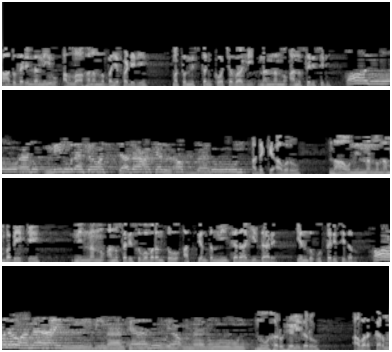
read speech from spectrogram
ಆದುದರಿಂದ ನೀವು ಅಲ್ಲಾಹನನ್ನು ಭಯಪಡಿರಿ ಮತ್ತು ನಿಸ್ಸಂಕೋಚವಾಗಿ ನನ್ನನ್ನು ಅನುಸರಿಸಿರಿ. ಅದಕ್ಕೆ ಅವರು ನಾವು ನಿನ್ನನ್ನು ನಂಬಬೇಕೆ ನಿನ್ನನ್ನು ಅನುಸರಿಸುವವರಂತೂ ಅತ್ಯಂತ ನೀಚರಾಗಿದ್ದಾರೆ. ಎಂದು ಉತ್ತರಿಸಿದರು قال وما علمي بما كانوا يعملون ನೂಹರು ಹೇಳಿದರು ಅವರ ಕರ್ಮ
